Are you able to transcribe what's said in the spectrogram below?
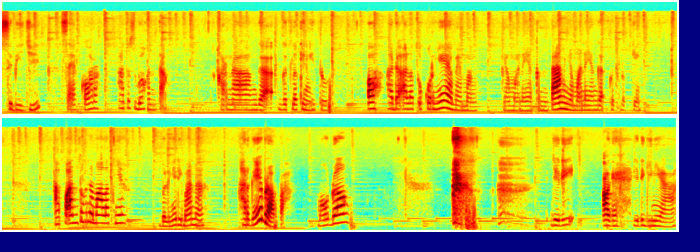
sebiji, seekor, atau sebuah kentang? Karena nggak good looking itu. Oh, ada alat ukurnya ya memang. Yang mana yang kentang, yang mana yang nggak good looking. Apaan tuh nama alatnya? Belinya di mana? Harganya berapa? Mau dong? jadi, oke, okay, jadi gini ya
